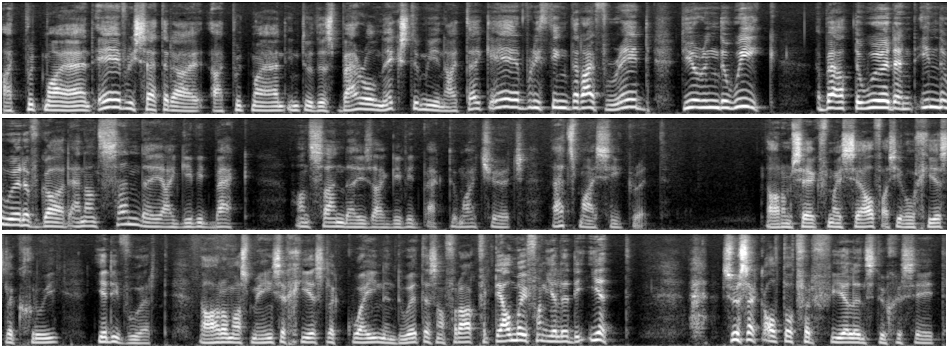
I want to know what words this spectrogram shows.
I put my hand every Saturday, I put my hand into this barrel next to me and I take everything that I've read during the week about the Word and in the Word of God. And on Sunday, I give it back. On Sundays, I give it back to my church. That's my secret. Daarom sê ek vir myself, as jy wil geestelik groei, eet die woord. Daarom as mense geestelik kwyn en dood is, dan vra ek, vertel my van julle die eet. Soos ek al tot vervelings toe gesê het,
